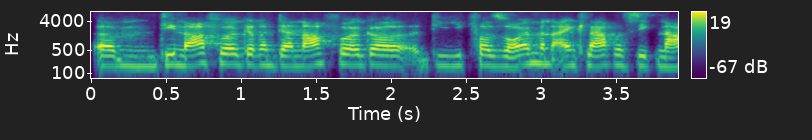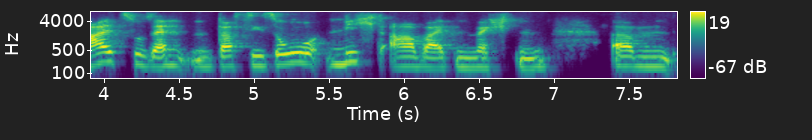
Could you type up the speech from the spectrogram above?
die Nachfolgerin der Nachfolger, die versäumen, ein klares Signal zu senden, dass sie so nicht arbeiten möchten, ähm,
